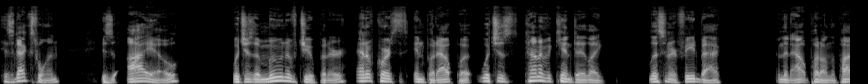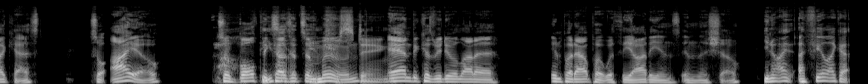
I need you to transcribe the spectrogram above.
His next one is Io, which is a moon of Jupiter, and of course it's input output, which is kind of akin to like listener feedback and then output on the podcast. So Io So Oh, both because it's a moon and because we do a lot of input output with the audience in this show. You know, I, I feel like I,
